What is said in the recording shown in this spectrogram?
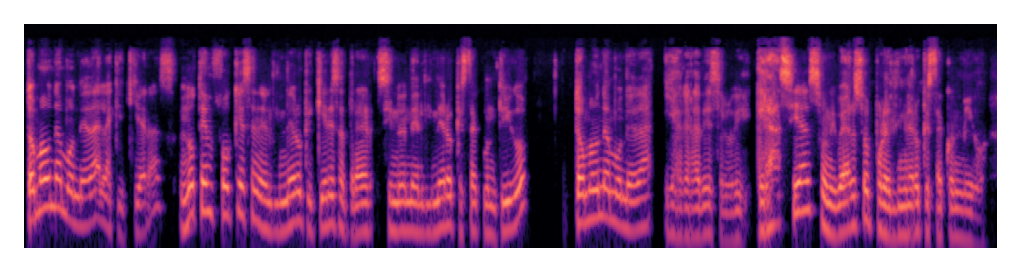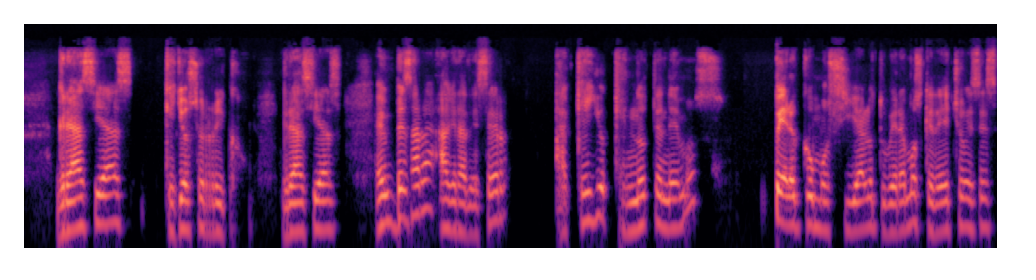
toma una moneda, la que quieras, no te enfoques en el dinero que quieres atraer, sino en el dinero que está contigo. Toma una moneda y agradecelo. Gracias, universo, por el dinero que está conmigo. Gracias, que yo soy rico. Gracias. Empezar a agradecer aquello que no tenemos, pero como si ya lo tuviéramos, que de hecho ese es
